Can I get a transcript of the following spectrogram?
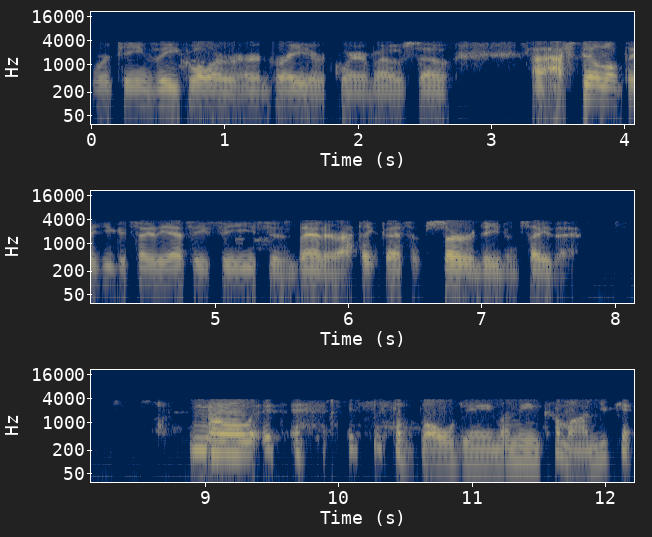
were teams equal or, or greater. Cuervo, so I, I still don't think you could say the SEC East is better. I think that's absurd to even say that. No, it's it's just a bowl game. I mean, come on, you can't.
